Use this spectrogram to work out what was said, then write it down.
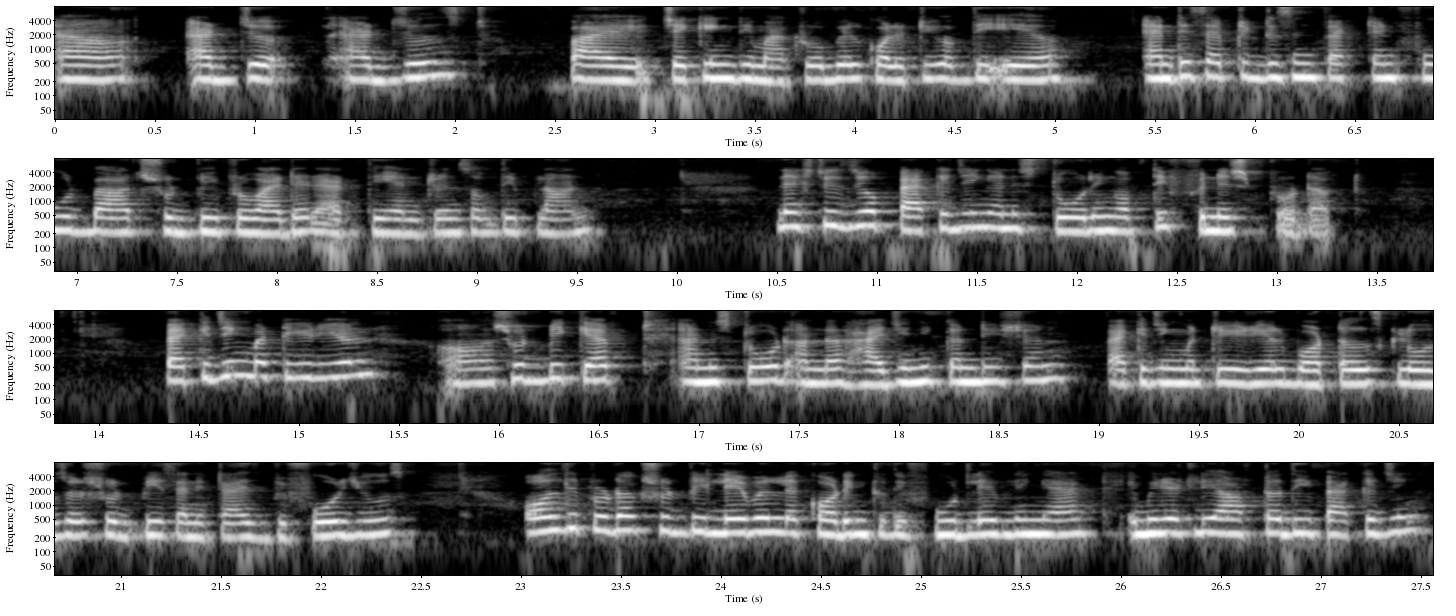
uh, adju- adjust by checking the microbial quality of the air. Antiseptic disinfectant food bath should be provided at the entrance of the plant. Next is your packaging and storing of the finished product. Packaging material uh, should be kept and stored under hygienic condition. Packaging material bottles closures should be sanitized before use all the products should be labeled according to the food labeling act. Immediately after the packaging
